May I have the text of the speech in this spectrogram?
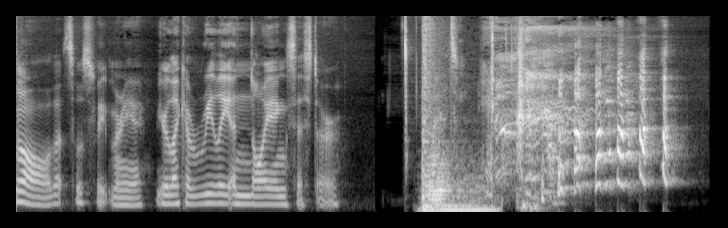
Oh, that's so sweet, Maria. You're like a really annoying sister.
